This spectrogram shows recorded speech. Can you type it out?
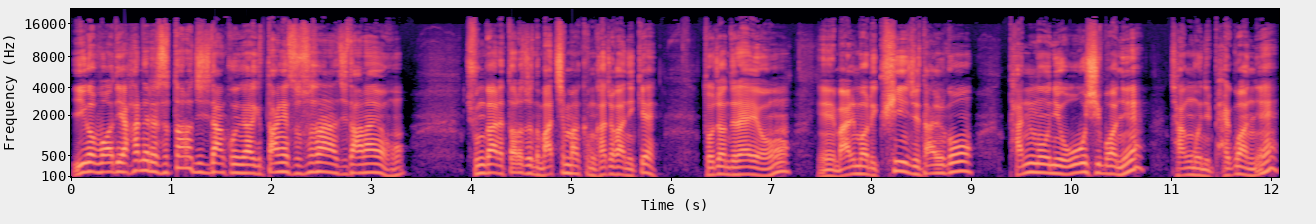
이거 뭐 어디 하늘에서 떨어지지도 않고 땅에서 솟아나지도 않아요. 중간에 떨어져도 마침 만큼 가져가니까 도전들 해요. 예, 말머리 퀴즈 달고 단문이 50원에 장문이 100원에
